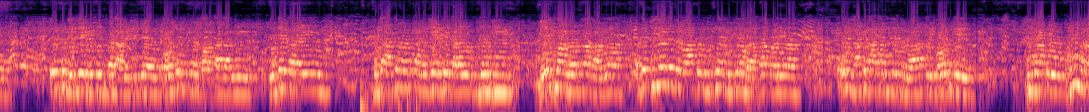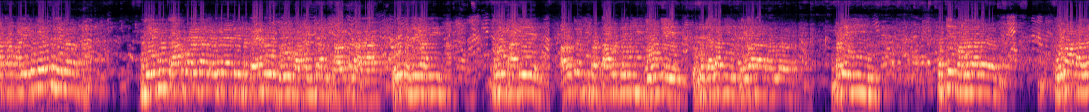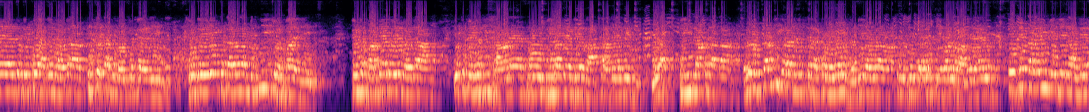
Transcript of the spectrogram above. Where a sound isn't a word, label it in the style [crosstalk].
ਇਸ ਮੇਲੇ ਵਿੱਚ ਭੰਡਾਰੇ ਵਿੱਚ ਪਹੁੰਚਣ ਦੀ ਕਿਰਪਾਲਤਾ ਕਰਨੀ ਉਹਦੇ ਕਰਾਈ ਸੁਧਾਰਨ ਕਰ ਲੱਗੇ ਤੇ ਕਰਾਈ ਉਦਣ ਦੀ ਨਾਲ ਰੋਣਾ ਲਾਉਣੀਆਂ ਅਤੇ ਪੀਰਾਂ ਦੇ ਦਰਬਾਰ ਤੋਂ ਮਿੱਠੀਆਂ ਮਿੱਠੀਆਂ ਮਰਾਦਾ ਪਾਣੀਆਂ ਉਹ ਲੱਖ ਦਾਤਾ ਜੀ ਦੇ ਦਰਬਾਰ ਤੇ ਪਹੁੰਚ ਕੇ ਪੀਰਾਂ ਤੋਂ ਖੂਬ ਮਰਾਦਾ ਪਾਣੀ ਕਿਉਂਕਿ ਇਸ ਦਿਨ ਸਵੇਰ ਨੂੰ ਚਾਰ ਪਕੌੜੇ ਦਾ ਲੰਗਰ ਹੈ ਤੇ ਦੁਪਹਿਰ ਨੂੰ ਦੋ ਬਾਬਾ ਦਾ ਵਿਸ਼ਾਲ ਭੰਡਾਰਾ ਉਹ ਚੱਲੇਗਾ ਜੀ। ਸੋ ਸਾਡੇ ਔਰਤ ਜੀ, ਪ੍ਰਤਾਪ ਸਿੰਘ ਜੀ ਜੋ ਕਿ ਉਸ ਜਗ੍ਹਾ ਦੀ ਸੇਵਾਦਾਰ ਕੰਮ ਬੜੇ ਹੀ ਸੱਚੇ ਮਨ ਨਾਲ ਸੇਵਾ ਕਰ ਰਹੇ ਹੈ ਤੇ ਦੇਖੋ ਅੱਜ ਸਾਡਾ ਕਿੱਥੇ ਤੱਕ ਪਹੁੰਚ ਚੁੱਕਾ ਹੈ ਜੀ ਕਿਉਂਕਿ ਇਹ ਇੱਕ ਤਰ੍ਹਾਂ ਦਾ ਮਿੰਨੀ ਚੋਸਮਾ ਹੈ ਜੀ ਪਿੰਡ ਬਾਬਿਆਂ ਨੂੰ ਇਹ ਰੋਜ਼ਾ ਇੱਕ ਪਿੰਡ ਦੀ ਸ਼ਾਨ ਹੈ ਸੋ ਪੀਰਾਂ ਦੇ ਅੱਗੇ ਅਰਦਾਸ ਕਰਦੇ ਹਾਂ ਕਿ ਮੇਰਾ 3 ਲੱਖ ਦਾ ਤਾਂ ਉਹਨਾਂ ਨੂੰ ਚੜ੍ਹਦੀ ਕਲਾ ਦੇ ਉੱਤੇ ਰੱਖੋ ਉਹਨਾਂ ਨੂੰ ਗੰਦੀ ਆਉਣਾ ਵਕਤ ਨੂੰ ਕਰੇ ਸੇਵਾ ਨਿਭਾਉਂਦੇ ਰਹਿਣ ਤੇ ਇਸੇ ਤਰ੍ਹਾਂ ਹੀ ਮੇਲੇ ਲਾਉਂਦੇ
